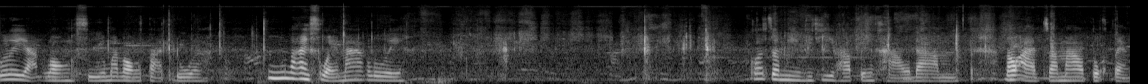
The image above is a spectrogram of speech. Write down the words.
ก็เลยอยากลองซื้อมาลองตัดดูลายสวยมากเลย ก็จะมีวิธีพับเป็นขาวดำเราอาจจะมาตกแต่ง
